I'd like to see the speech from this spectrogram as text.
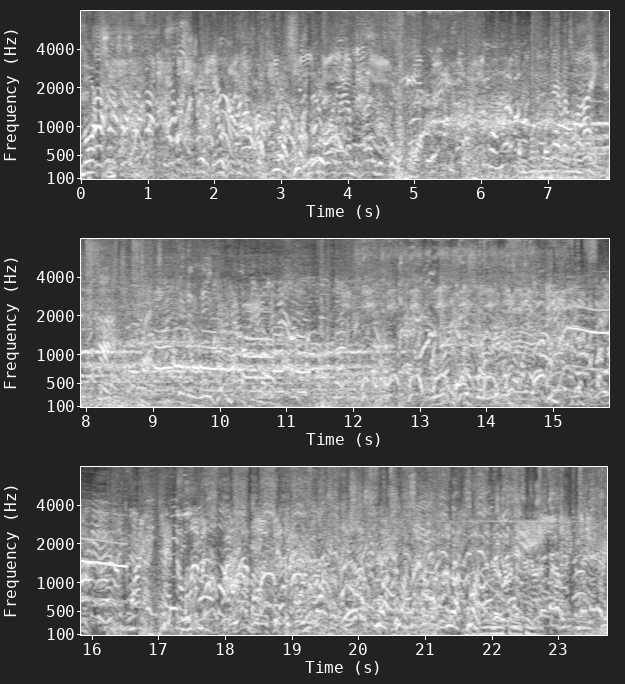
more pre-recorded messages. I pay the bills and I can talk to you. All damn day. Never mind. Get the lemon. Bad boys. I pay the bills and I can talk to you.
